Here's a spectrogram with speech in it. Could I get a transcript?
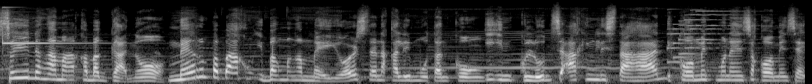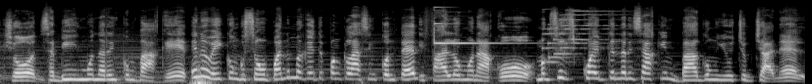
So yun na nga mga kamagkano. Meron pa ba akong ibang mga mayors na nakalimutan kong i-include sa aking listahan? I-comment mo na yan sa comment section. Sabihin mo na rin kung bakit. Anyway, kung gusto mo pa ng maganda pang klaseng content, i-follow mo na ako. Mag-subscribe ka na rin sa aking bagong YouTube channel.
